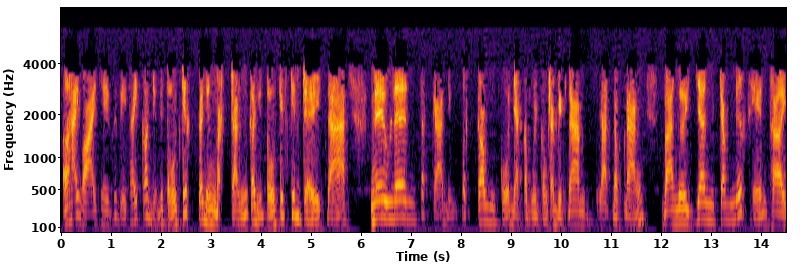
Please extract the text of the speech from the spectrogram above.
ở hải ngoại thì quý vị thấy có những cái tổ chức, có những mặt trận, có những tổ chức chính trị đã nêu lên tất cả những bất công của nhà cầm quyền cộng sản việt nam là độc đảng và người dân trong nước hiện thời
